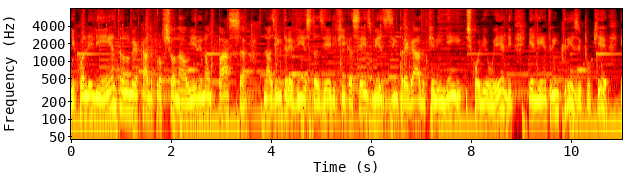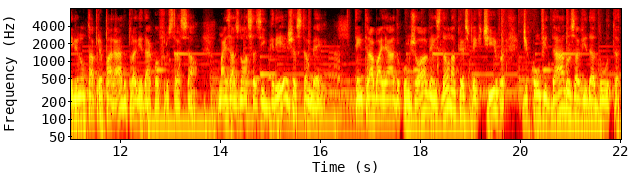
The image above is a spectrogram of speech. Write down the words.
E quando ele entra no mercado profissional e ele não passa nas entrevistas e ele fica seis meses desempregado porque ninguém escolheu ele, ele entra em crise porque ele não está preparado para lidar com a frustração. Mas as nossas igrejas também têm trabalhado com jovens não na perspectiva de convidá-los à vida adulta,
